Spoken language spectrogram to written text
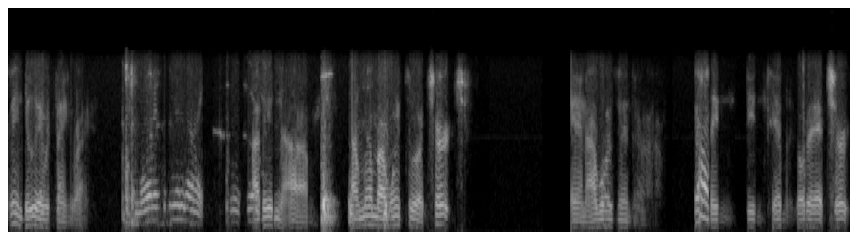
I didn't do everything right. Good morning to midnight. I didn't. Um, I remember I went to a church, and I wasn't. Uh, God didn't didn't tell me to go to that church,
